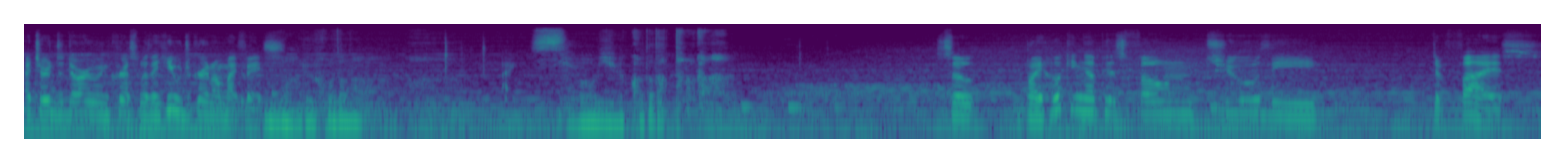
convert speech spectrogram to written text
I turn to Daru and Chris with a huge grin on my face. なるほどな I- そういうことだったのか So, by hooking up his phone to the device, an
